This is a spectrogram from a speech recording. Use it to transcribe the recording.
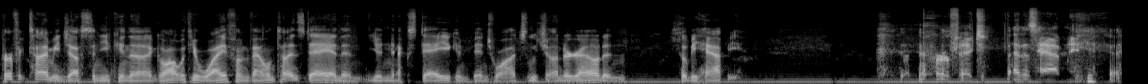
perfect timing, Justin. You can uh, go out with your wife on Valentine's Day, and then your next day you can binge watch Lucha Underground, and she'll be happy. Perfect. that is happening. Yeah.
